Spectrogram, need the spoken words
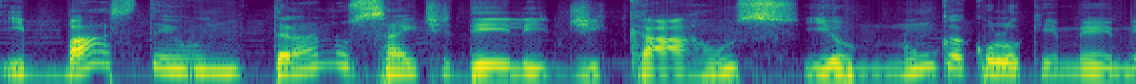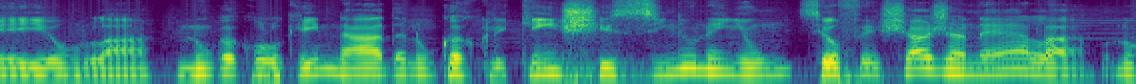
e basta eu entrar no site dele de carros e eu nunca coloquei meu e-mail lá, nunca coloquei nada, nunca cliquei em xizinho nenhum. Se eu fechar a janela no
